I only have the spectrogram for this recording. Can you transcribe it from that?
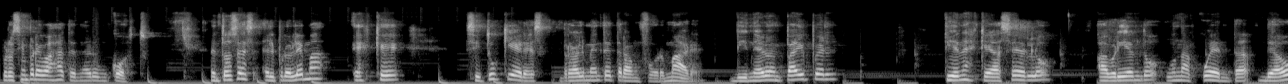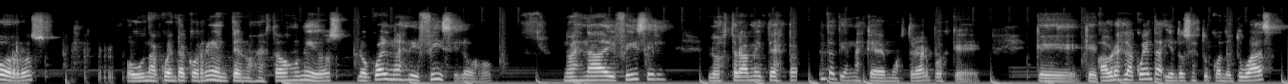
Pero siempre vas a tener un costo. Entonces el problema es que si tú quieres realmente transformar dinero en PayPal, tienes que hacerlo abriendo una cuenta de ahorros o una cuenta corriente en los Estados Unidos, lo cual no es difícil, ojo, no es nada difícil. Los trámites para cuenta tienes que demostrar pues que, que, abres la cuenta y entonces tú cuando tú vas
